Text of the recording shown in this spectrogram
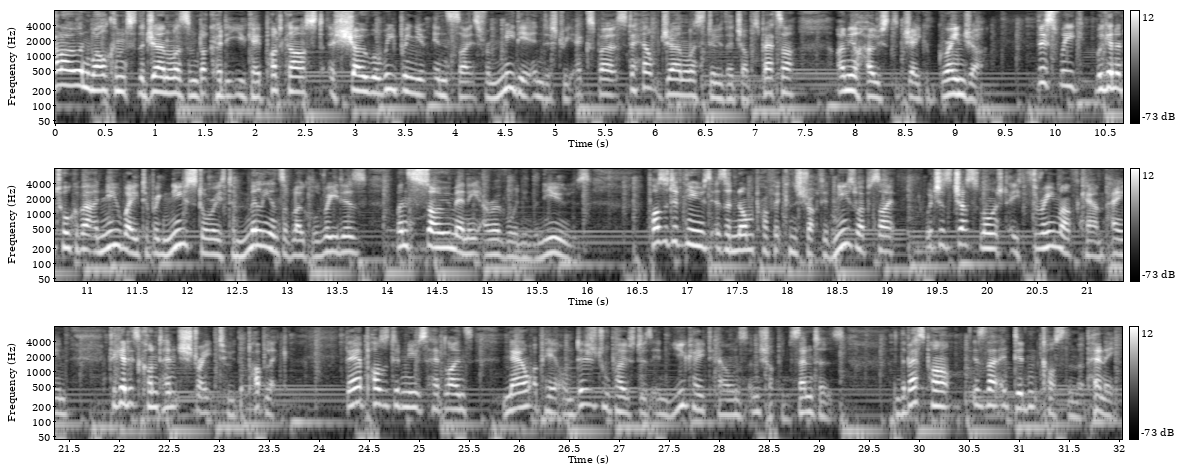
Hello and welcome to the journalism.co.uk podcast, a show where we bring you insights from media industry experts to help journalists do their jobs better. I'm your host, Jacob Granger. This week, we're going to talk about a new way to bring news stories to millions of local readers when so many are avoiding the news. Positive News is a non profit constructive news website which has just launched a three month campaign to get its content straight to the public. Their positive news headlines now appear on digital posters in UK towns and shopping centres. And the best part is that it didn't cost them a penny.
